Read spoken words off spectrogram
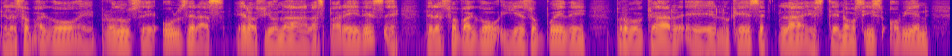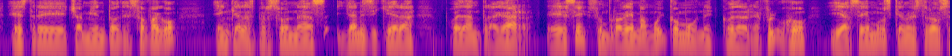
del esófago eh, produce úlceras, erosiona las paredes eh, del esófago y eso puede provocar eh, lo que es la estenosis o bien estrechamiento de esófago en que las personas ya ni siquiera puedan tragar. Ese es un problema muy común con el reflujo y hacemos que nuestros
